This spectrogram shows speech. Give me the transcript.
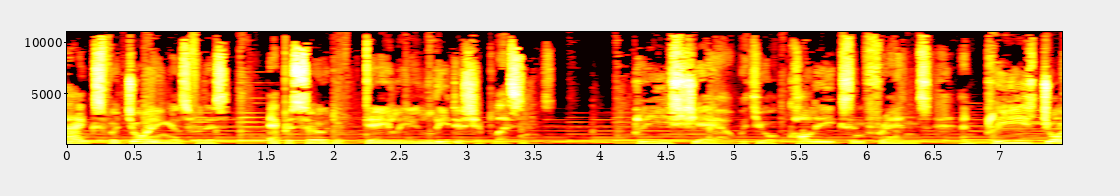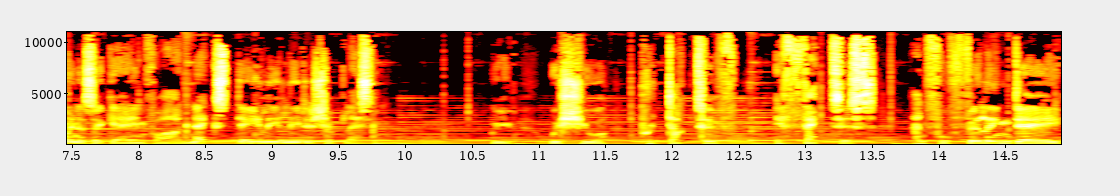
Thanks for joining us for this episode of Daily Leadership Lessons. Please share with your colleagues and friends, and please join us again for our next daily leadership lesson. We wish you a productive, effective, and fulfilling day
